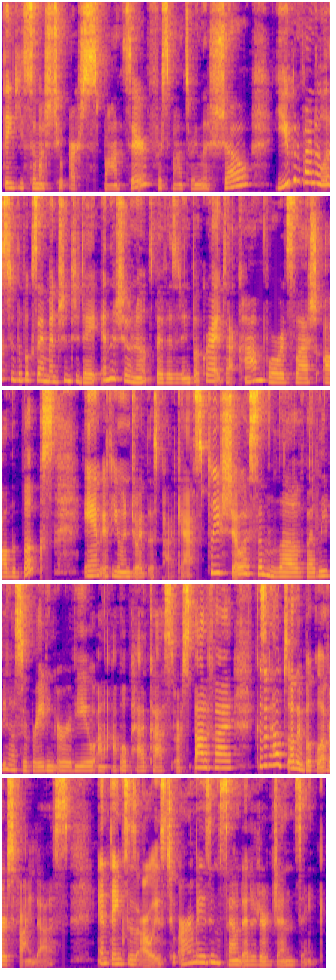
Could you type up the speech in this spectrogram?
Thank you so much to our sponsor for sponsoring this show. You can find a list of the books I mentioned today in the show notes by visiting bookriot.com forward slash all the books. And if you enjoyed this podcast, please show us some love by leaving us a rating or review on Apple Podcasts or Spotify because it helps other book lovers find us. And thanks as always to our amazing sound editor, Jen Zink.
